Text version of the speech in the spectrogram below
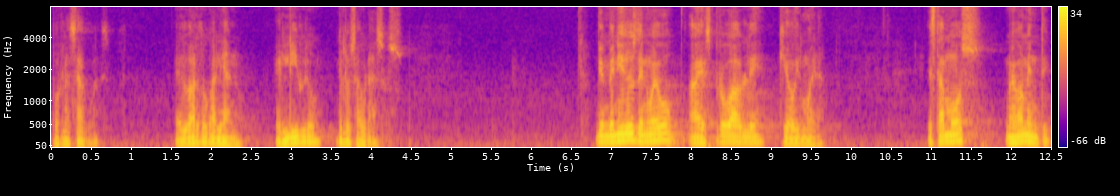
por las aguas. Eduardo Galeano, el libro de los abrazos. Bienvenidos de nuevo a Es probable que hoy muera. Estamos nuevamente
